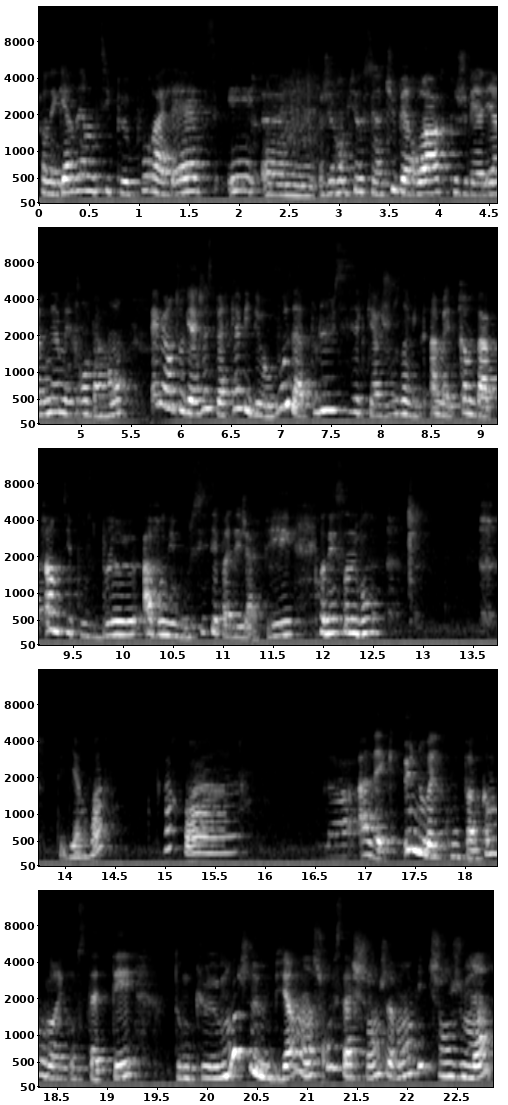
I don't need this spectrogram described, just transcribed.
J'en ai gardé un petit peu pour Alex. Et euh, j'ai rempli aussi un tupperware que je vais aller amener à mes grands-parents. Et bien en tout cas j'espère que la vidéo vous a plu. Si c'est le cas je vous invite à mettre comme d'hab un petit pouce bleu. Abonnez-vous si ce n'est pas déjà fait. Prenez soin de vous. Te dis au revoir. Au revoir. Avec une nouvelle coupe hein, comme vous l'aurez constaté donc euh, moi j'aime bien, hein. je trouve que ça change, j'avais envie de changement.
